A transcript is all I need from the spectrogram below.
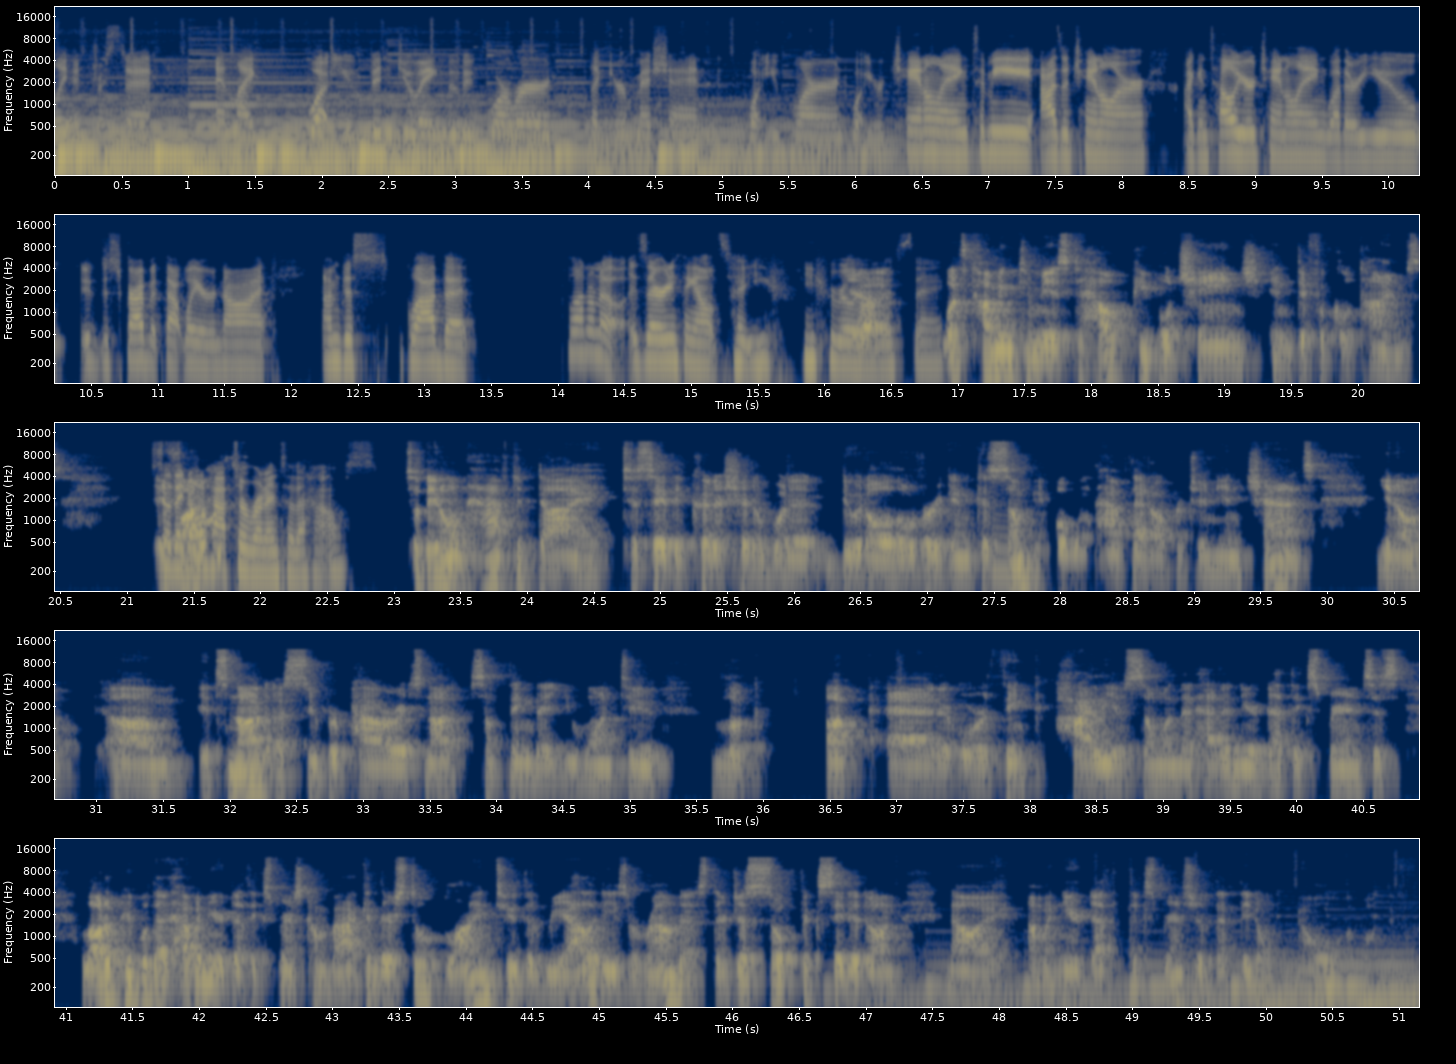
really interested in like what you've been doing moving forward, like your mission, what you've learned, what you're channeling. To me, as a channeler, I can tell you're channeling whether you eh, describe it that way or not. I'm just glad that well, I don't know. Is there anything else that you you really yeah. want to say? What's coming to me is to help people change in difficult times. So if they don't was, have to run into the house. So they don't have to die to say they could have, should have, would have, do it all over again. Because mm. some people won't have that opportunity and chance. You know, um, it's not a superpower. It's not something that you want to look up at or think highly of someone that had a near death experience. It's, a lot of people that have a near death experience come back and they're still blind to the realities around us. They're just so fixated on now I, I'm a near death experiencer that they don't know about the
